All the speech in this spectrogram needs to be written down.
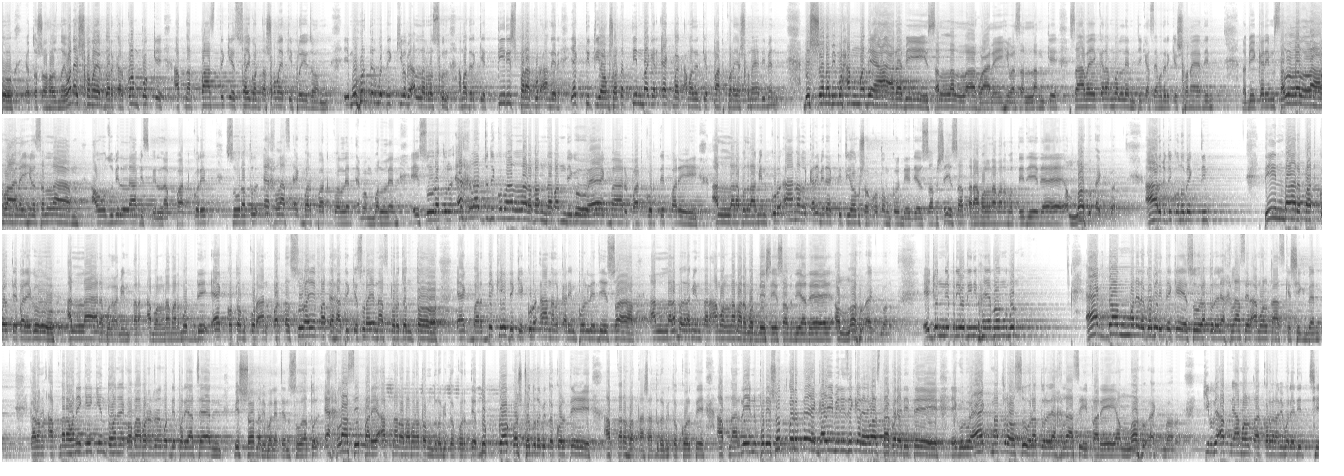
এত সহজ নয়। অনেক সময়ের দরকার। কমপক্ষে আপনার পাঁচ থেকে ছয় ঘণ্টা সময়ের কি প্রয়োজন? এই মুহূর্তের মধ্যে কীভাবে আল্লাহর রসুল আমাদেরকে তিরিশ পারা কোরআনের এক তৃতীয় অংশ, অর্থাৎ তিন ভাগের এক ভাগ আমাদেরকে পাঠ করাইয়া শোনাইয়া দিবেন? বিশ্বনবী মুহাম্মদ আরবি সাল্লাল্লাহু আলাইহি ওয়াসাল্লামকে সাহাবায়ে কেরাম বললেন, ঠিক আছে, আমাদেরকে শোনাইয়া দিন। নবী করিম সাল্লাল্লাহু আলাইহি ওয়াসাল্লাম আউযু বিল্লাহ, বিসমিল্লাহ পাঠ করে সূরাতুল ইখলাস একবার পাঠ করলেন এবং বললেন, এই সৌরাতুল ইখলাস যদি কোনো আল্লাহর বান্দা বান্দি গো একবার পাঠ করতে পারে, আল্লাহ রাব্বুল আমিন কুরআন আল কারিমের এক তৃতীয় অংশ খতম করে দিয়ে যে সব সেই সব তার আমল নামার মধ্যে দিয়ে দেয়। আল্লাহ একবার আর যদি কোনো ব্যক্তি তিনবার পাঠ করতে পারে গো আল্লাহ আলামিন তার আমল নামার মধ্যে এক কতম কোরআন অর্থাৎ সূরায়ে ফাতিহা থেকে সূরায়ে নাস পর্যন্ত একবার দেখে দেখে কোরআন আল কারীম পড়লে যে সব আল্লাহ আলামিন তার আমল নামার মধ্যে সেই সব দিয়া দেয়। আল্লাহ একবার এই জন্যে প্রিয় দিনী ভাই এবং বোন, একদম মনের গভীর থেকে সূরাতুল ইখলাসের আমলটা আজকে শিখবেন। কারণ আপনারা অনেকেই কিন্তু অনেক অভাব অনটনের মধ্যে পড়ে আছেন। বিশ্ব নবী বলেছেন, সূরাতুল ইখলাসই পারে আপনার অভাব অনটন দূরীভূত করতে, দুঃখ, কষ্ট দূরীভূত করতে, আপনার হতাশা দূরীভূত করতে, আপনার ঋণ পরিশোধ করতে, গাইবি রিজিকের ব্যবস্থা করে দিতে। এগুলো একমাত্র সুরাতুল ইখলাসই পারে। আল্লাহু আকবার। কীভাবে আপনি আমলটা করবেন আমি বলে দিচ্ছি।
